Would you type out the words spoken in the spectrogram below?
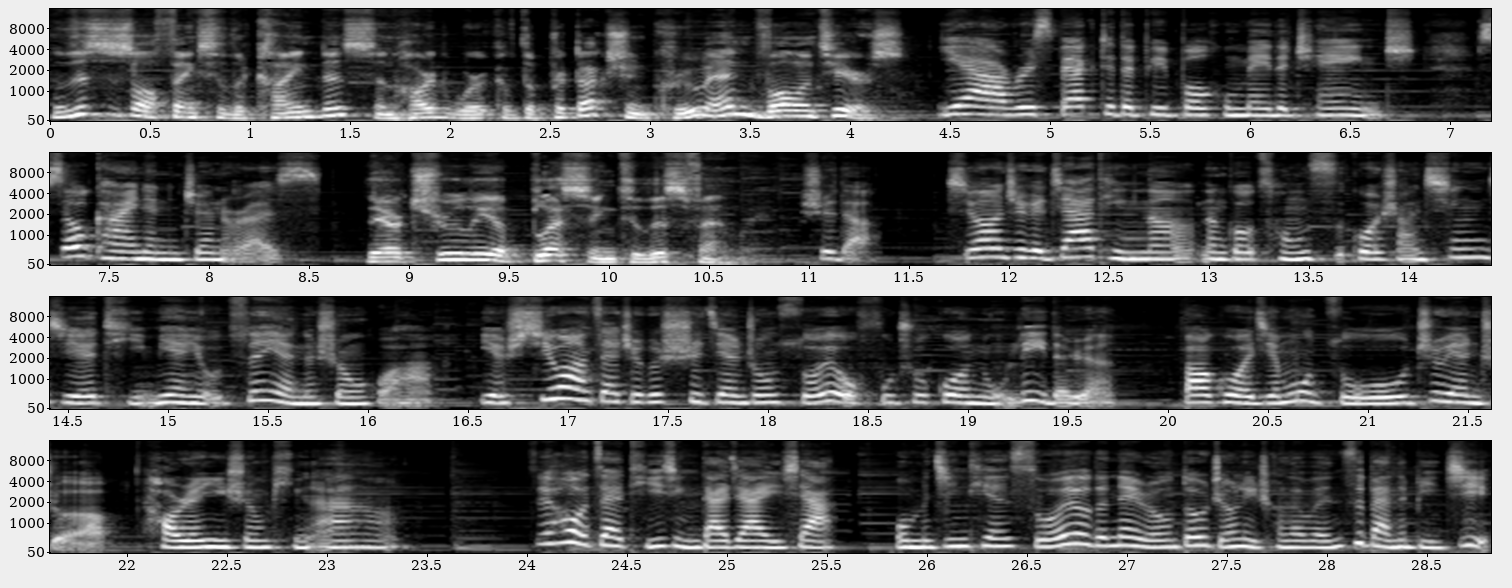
Now, this is all thanks to the kindness and hard work of the production crew and volunteers. Yeah, respect to the people who made the change. So kind and generous. They are truly a blessing to this family. 是的，希望这个家庭呢，能够从此过上清洁、体面、有尊严的生活哈、也希望在这个事件中，所有付出过努力的人，包括节目组、志愿者，好人一生平安啊！最后再提醒大家一下， 我们今天所有的内容都整理成了文字版的笔记，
